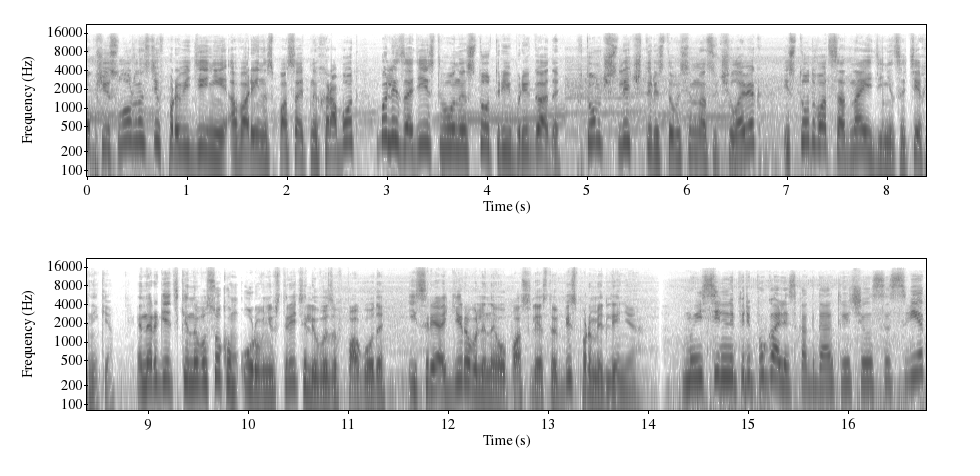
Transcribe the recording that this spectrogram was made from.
Общей сложности в проведении аварийно-спасательных работ были задействованы 103 бригады, в том числе 418 человек и 121 единица техники. Энергетики на высоком уровне встретили вызов погоды и среагировали на его последствия без промедления. Мы сильно перепугались, когда отключился свет.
